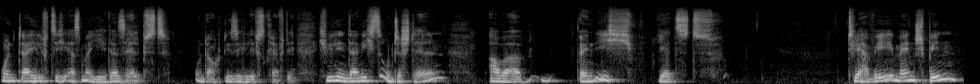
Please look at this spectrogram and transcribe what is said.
und da hilft sich erstmal jeder selbst und auch diese Hilfskräfte. Ich will Ihnen da nichts unterstellen, aber wenn ich jetzt THW-Mensch bin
